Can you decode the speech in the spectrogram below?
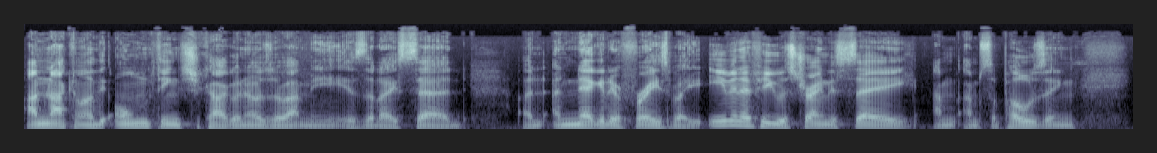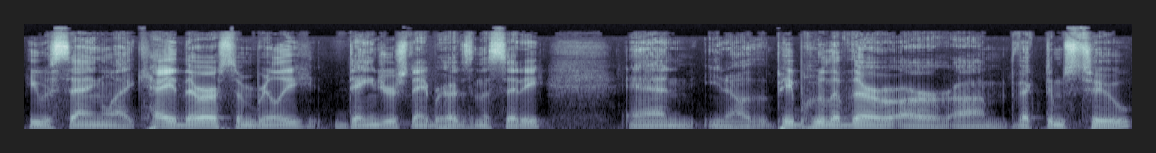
I'm not going to. The only thing Chicago knows about me is that I said a, a negative phrase about you. Even if he was trying to say, I'm, I'm supposing he was saying like, hey, there are some really dangerous neighborhoods in the city, and you know the people who live there are um, victims too,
